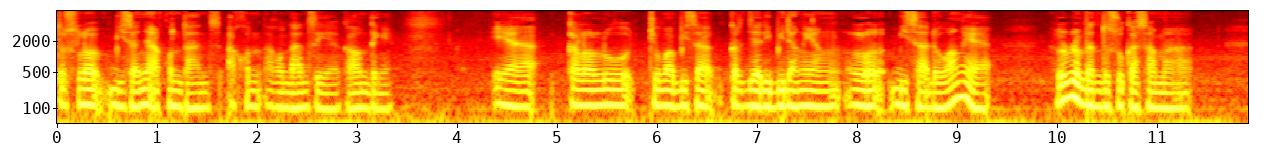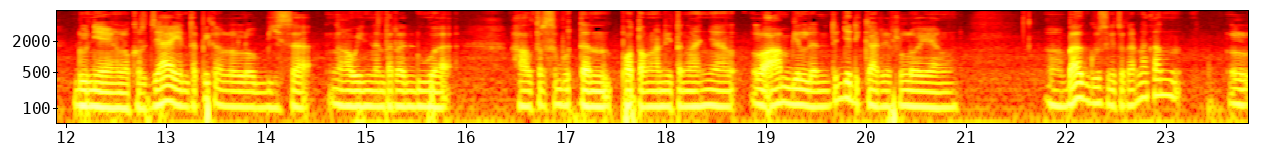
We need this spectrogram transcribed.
terus lo bisanya akuntansi akun akuntansi ya accounting ya. Ya kalau lu cuma bisa kerja di bidang yang lo bisa doang ya lu belum tentu suka sama dunia yang lo kerjain tapi kalau lo bisa ngawinin antara dua hal tersebut dan potongan di tengahnya lo ambil dan itu jadi karir lo yang uh, bagus gitu. Karena kan lo,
